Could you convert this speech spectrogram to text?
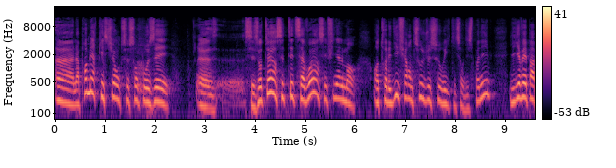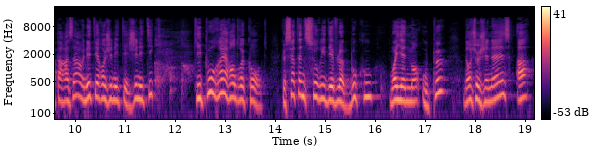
la première question que se sont posées ces auteurs, c'était de savoir si finalement, entre les différentes souches de souris qui sont disponibles, il n'y avait pas par hasard une hétérogénéité génétique qui pourrait rendre compte que certaines souris développent beaucoup, moyennement ou peu d'angiogénèse à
